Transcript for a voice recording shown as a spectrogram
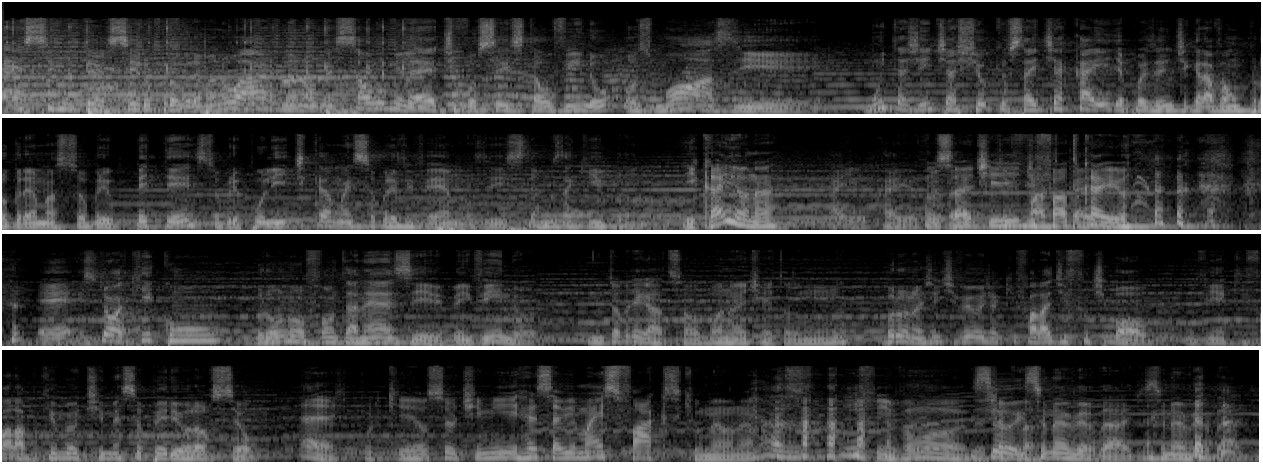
13 programa no ar. Meu nome é Saulo Milete. Você está ouvindo Osmose. Muita gente achou que o site ia cair depois da gente gravar um programa sobre o PT, sobre política, mas sobrevivemos e estamos aqui, Bruno. E caiu, né? Caiu, caiu. É o site de, de fato, fato caiu. caiu. é, estou aqui com Bruno Fontanese. Bem-vindo. Muito obrigado, Saulo. Boa noite aí, todo mundo. Bruno, a gente veio hoje aqui falar de futebol. Eu vim aqui falar porque o meu time é superior ao seu. É, porque o seu time recebe mais fax que o meu, né? Mas, enfim, vamos Isso, deixar pra... isso não é verdade, isso não é verdade.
